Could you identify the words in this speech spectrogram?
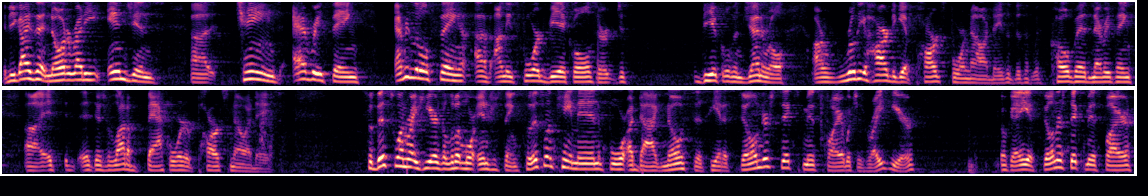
If you guys didn't know it already, engines, uh, chains, everything, every little thing on these Ford vehicles or just vehicles in general are really hard to get parts for nowadays with, with COVID and everything. Uh, it, it, there's a lot of back ordered parts nowadays. So this one right here is a little bit more interesting. So this one came in for a diagnosis. He had a cylinder six misfire, which is right here. Okay, he has cylinder six misfire.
